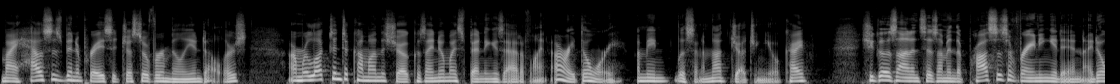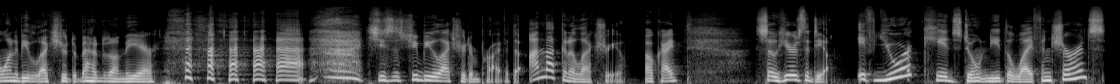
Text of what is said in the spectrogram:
My house has been appraised at just over a million dollars. I'm reluctant to come on the show because I know my spending is out of line. All right, don't worry. I mean, listen, I'm not judging you, okay? She goes on and says, I'm in the process of reining it in. I don't want to be lectured about it on the air. she says she'd be lectured in private, though. I'm not going to lecture you. Okay. So here's the deal if your kids don't need the life insurance,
